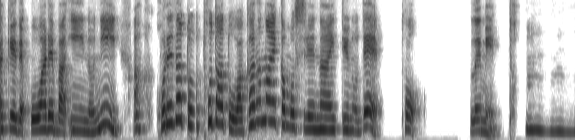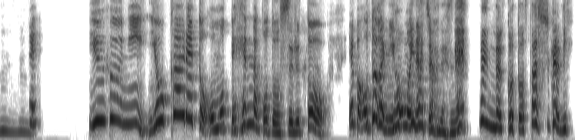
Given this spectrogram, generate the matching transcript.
だけで終わればいいのに、あ、これだととだとわからないかもしれないっていうので、と、limit うんうんうんうんえいうふうに良かれと思って変なことをすると、やっぱ音が日本語になっちゃうんですね。変なこと、確かに。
